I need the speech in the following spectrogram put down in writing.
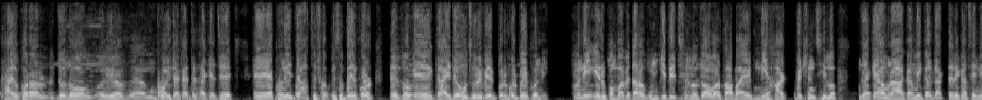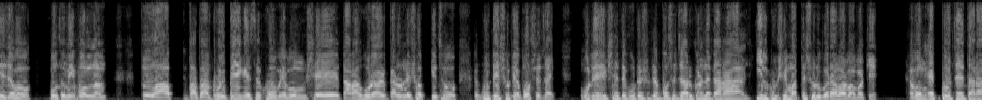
খা- করার জন্য ভয় দেখাতে থাকে যে এখনই যা আছে সবকিছু বের কর তোকে গাইডে উজুরি বের করে করব এখনই। মানে এরকম ভাবে তারা হুমকি দিচ্ছিল। তো আমার বাবা এমনি হার্ট পেশেন্ট ছিল যাকে আমরা আগামীকাল ডাক্তারের কাছে নিয়ে যাব প্রথমেই বললাম। তো বাবা ভয় পেয়ে গেছে খুব এবং সে তাড়াহুড়ার কারণে সবকিছু ঘুটে শুটে বসে যায়। ঘুটে একসাথে ঘুটে শুটে বসে যাওয়ার কারণে তারা কিল ঘুষি মারতে শুরু করে আমার বাবাকে এবং এক পর্যায়ে তারা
